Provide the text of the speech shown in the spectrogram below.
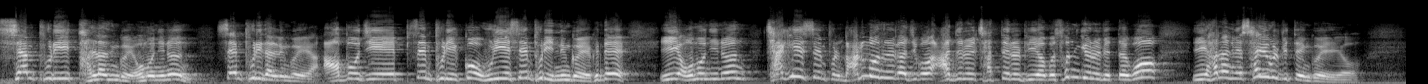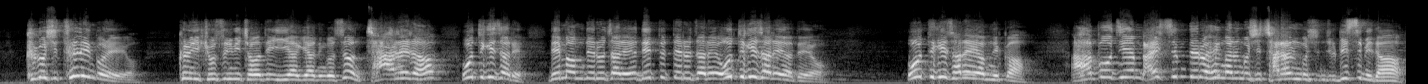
샘플이 달라는 거예요. 어머니는 샘플이 다른 거예요. 아버지의 샘플이 있고 우리의 샘플이 있는 거예요. 근데 이 어머니는 자기의 샘플, 만mon을 가지고 아들을 잣대를 비하고 선교를 빗다고 이 하나님의 사역을 빗댄 거예요. 그것이 틀린 거예요. 그럼 이 교수님이 저한테 이야기하는 것은 잘해라. 어떻게 잘해? 내 마음대로 잘해요? 내 뜻대로 잘해요? 어떻게 잘해야 돼요? 어떻게 잘해야 합니까? 아버지의 말씀대로 행하는 것이 잘하는 것인 줄 믿습니다.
